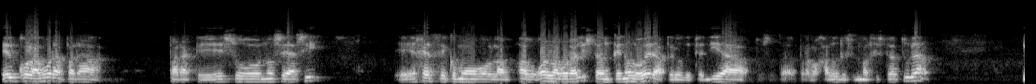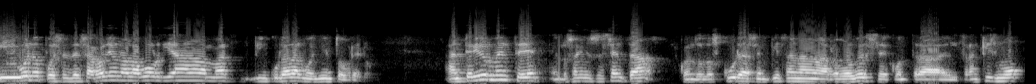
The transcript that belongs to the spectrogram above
Él colabora para, para que eso no sea así ejerce como abogado laboralista, aunque no lo era, pero defendía pues, a trabajadores en magistratura. Y bueno, pues desarrolla una labor ya más vinculada al movimiento obrero. Anteriormente, en los años 60, cuando los curas empiezan a revolverse contra el franquismo,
